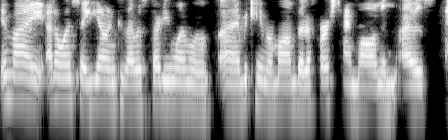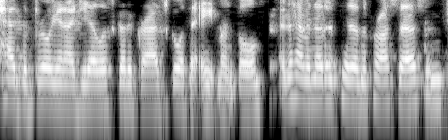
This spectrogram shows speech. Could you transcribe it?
In my I don't want to say young because I was 31 when I became a mom, but a first time mom, and I was had the brilliant idea let's go to grad school with an eight month old and then have another kid in the process, and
